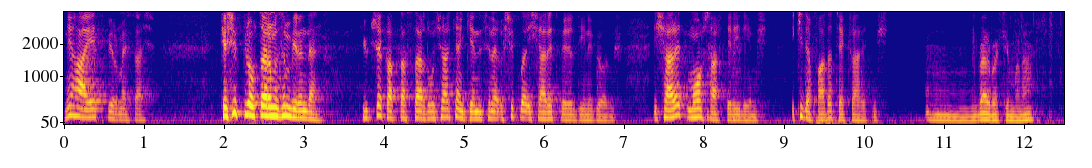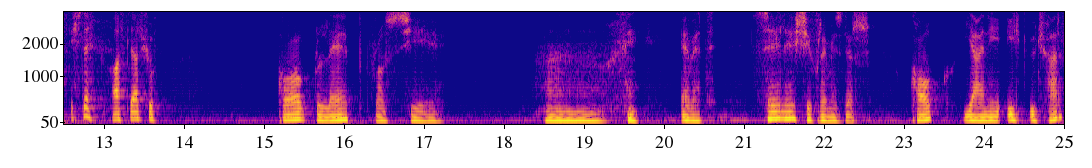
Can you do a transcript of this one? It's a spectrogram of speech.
Nihayet bir mesaj. Keşif pilotlarımızın birinden. Yüksek atlaslarda uçarken kendisine ışıkla işaret verildiğini görmüş. İşaret Morse harfleriyleymiş. İki defa da tekrar etmiş. Hmm, ver bakayım bana. İşte harfler şu. Kogleprosi. Ha, evet. SL şifremizdir. Kog yani ilk üç harf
